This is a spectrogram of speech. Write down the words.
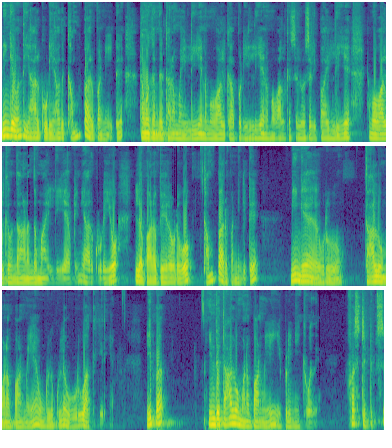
நீங்கள் வந்து யாரு கூடயாவது கம்பேர் பண்ணிட்டு நமக்கு அந்த திறமை இல்லையே நம்ம வாழ்க்கை அப்படி இல்லையே நம்ம வாழ்க்கை செல்வ செழிப்பாக இல்லையே நம்ம வாழ்க்கை வந்து ஆனந்தமாக இல்லையே அப்படின்னு யாரு கூடயோ இல்லை பல பேரோடவோ கம்பேர் பண்ணிக்கிட்டு நீங்கள் ஒரு தாழ்வு மனப்பான்மையை உங்களுக்குள்ளே உருவாக்குகிறீங்க. இப்போ இந்த தாழ்வு மனப்பான்மையை எப்படி நீக்குவது? ஃபஸ்ட்டு டிப்ஸ்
